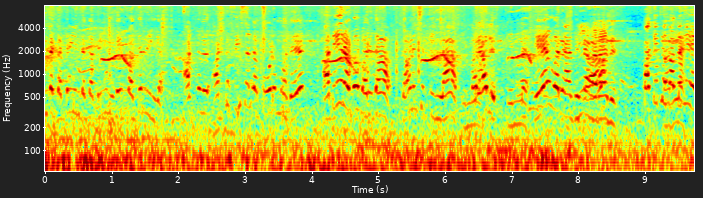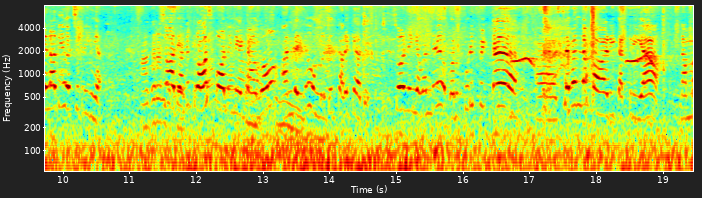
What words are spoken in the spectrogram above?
இந்த கத்திரி இந்த கத்திரி விதை பகிர்றீங்க அடுத்த சீசன்ல போடும்போது அதே ரகம் வருதா? கவனிச்சிருக்கீங்களா? வராது. இல்ல. வராது? பக்கத்துல பக்கத்துல எல்லாத்தையும் வச்சுக்கிறீங்க. ஸோ அது வந்து கிராஸ் பாலினேட் ஆகும். அந்த இது உங்களுக்கு கிடைக்காது. ஸோ நீங்க வந்து ஒரு குறிப்பிட்ட சிவந்த பாடி கத்திரியா? நம்ம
